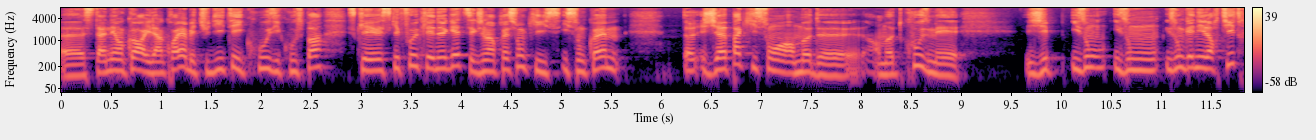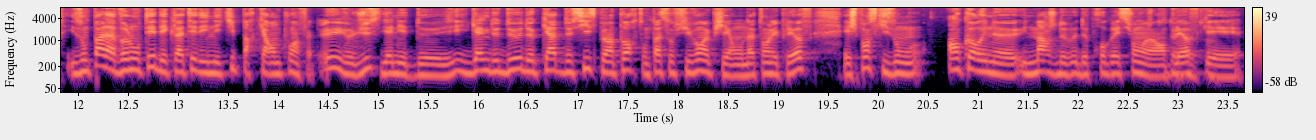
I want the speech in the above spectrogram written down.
Euh, cette année encore, il est incroyable. Et tu dis, il cruise, il cruise pas. Ce qui est, ce qui est fou avec les Nuggets, c'est que j'ai l'impression qu'ils ils sont quand même. Euh, je dirais pas qu'ils sont en mode euh, en mode cruise, mais ils, ont, ils, ont, ils ont gagné leur titre. Ils n'ont pas la volonté d'éclater d'une équipe par 40 points, en fait. Eux, ils veulent juste gagner de, ils gagnent de 2, de 4, de 6, peu importe. On passe au suivant et puis on attend les playoffs. Et je pense qu'ils ont encore une, une marge de, de progression euh, en playoffs qui, est,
